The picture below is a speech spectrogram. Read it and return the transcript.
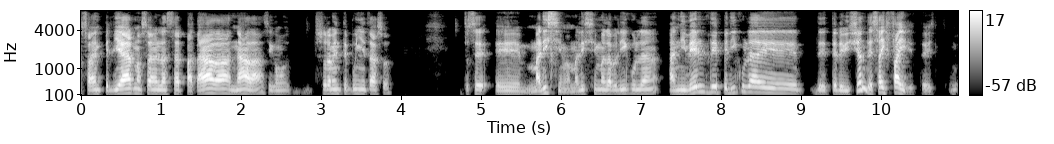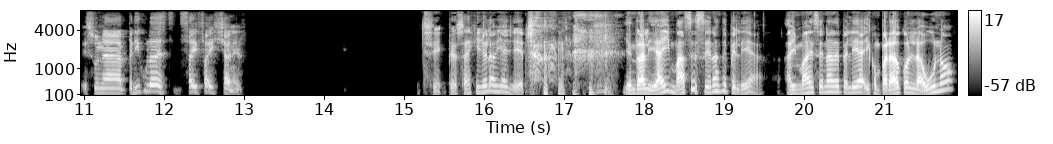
saben pelear, no saben lanzar patadas, nada, así como solamente puñetazos. Entonces, eh, malísima, malísima la película. A nivel de película de, de televisión, de sci-fi. Es una película de sci-fi channel. Sí, pero sabes que yo la vi ayer. y en realidad hay más escenas de pelea. Hay más escenas de pelea y comparado con la 1,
